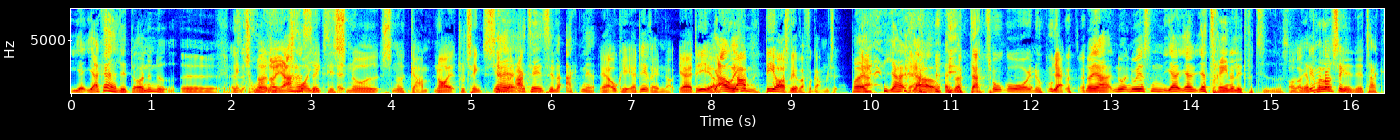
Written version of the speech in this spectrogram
jeg, jeg kan have lidt åndenød, øh, Men altså, tror, når, når jeg tror har sex. ikke, det er sådan noget, sådan noget gammelt? Nå, ja, du tænkte ja, selve ja, ja, jeg tænker selve akten her. Ja, okay, ja, det er rigtigt nok. Ja, det er, Jeg er jo ikke jeg, en- det er jeg også ved at være for gammel til. Prøv, ja. jeg, jeg, jo- altså, der er to gode år endnu. Ja, når jeg, nu, nu er jeg sådan, jeg, jeg, jeg træner lidt for tiden. Og sådan Og noget. det Jeg prøver godt sådan se. lidt, uh, tak.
